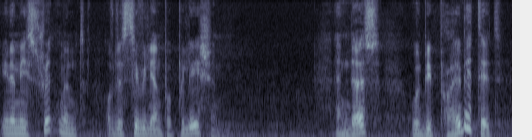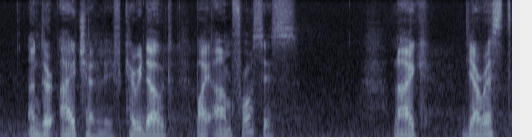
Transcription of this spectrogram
in a mistreatment of the civilian population, and thus would be prohibited under IHL carried out by armed forces, like the arrest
